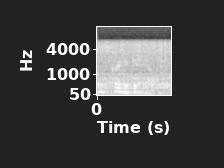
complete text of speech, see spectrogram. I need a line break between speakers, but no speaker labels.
It's going to get out,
